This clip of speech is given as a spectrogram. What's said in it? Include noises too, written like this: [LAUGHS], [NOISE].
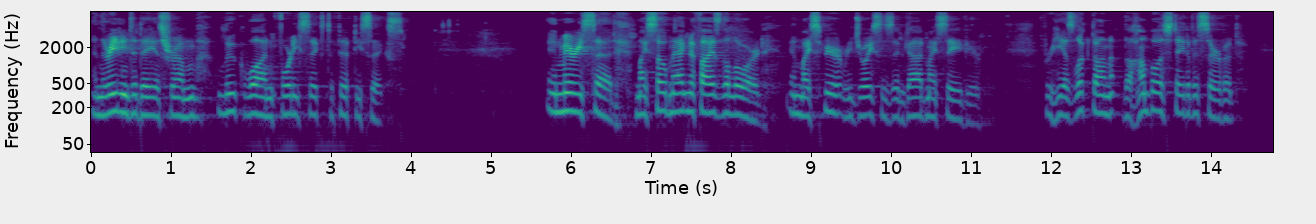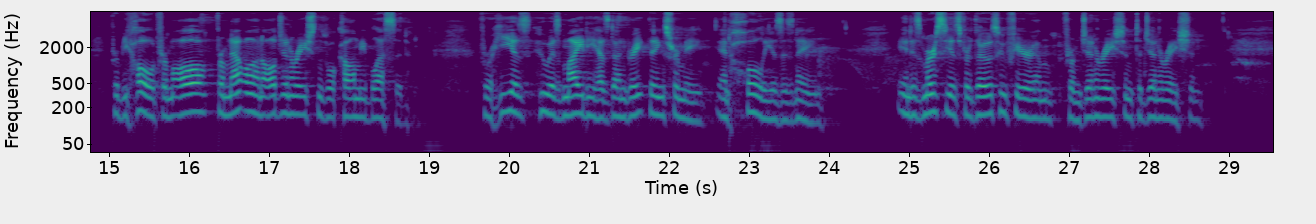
And the reading today is from Luke 1 46 to 56. And Mary said, My soul magnifies the Lord, and my spirit rejoices in God my Savior, for he has looked on the humble estate of his servant. For behold, from all from now on all generations will call me blessed. For he is who is mighty has done great things for me, and holy is his name. And his mercy is for those who fear him from generation to generation.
